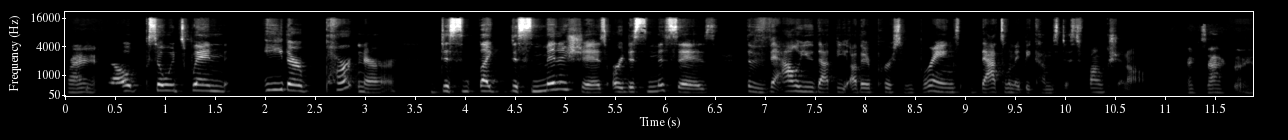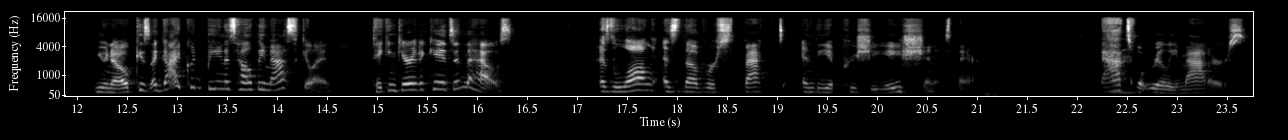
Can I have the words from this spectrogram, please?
Right. You know? So it's when either partner dis like diminishes or dismisses the value that the other person brings, that's when it becomes dysfunctional. Exactly. You know, because a guy could be in his healthy masculine, taking care of the kids in the house, as long as the respect and the appreciation is there. That's right. what really matters.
